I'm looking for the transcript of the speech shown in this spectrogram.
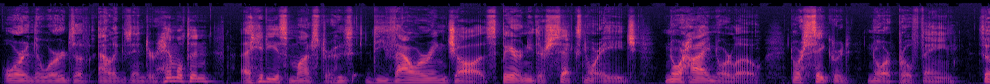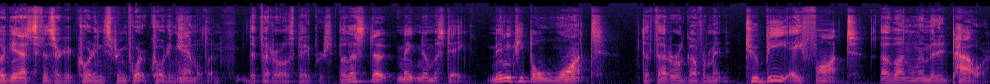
or in the words of Alexander Hamilton, a hideous monster whose devouring jaws spare neither sex nor age, nor high nor low, nor sacred nor profane. So again, that's the Fifth Circuit quoting the Supreme Court quoting Hamilton, the Federalist Papers. But let's make no mistake. Many people want the federal government to be a font of unlimited power,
